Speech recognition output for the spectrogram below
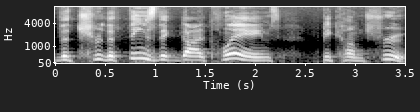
the, tr- the things that God claims become true.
